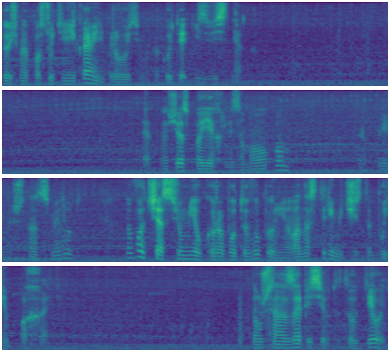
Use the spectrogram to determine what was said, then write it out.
То есть мы, по сути, не камень привозим, а какой-то известняк. Так, ну сейчас поехали за молоком. Время 16 минут. Ну вот сейчас всю мелкую работу выполним, а на стриме чисто будем пахать. Потому что на записи вот это вот делать.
